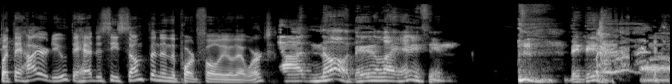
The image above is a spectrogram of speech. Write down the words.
But they hired you. They had to see something in the portfolio that worked. Uh, no, they didn't like anything. they didn't. uh,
